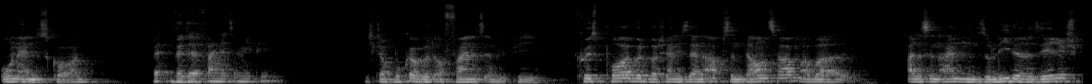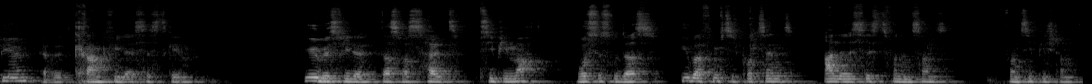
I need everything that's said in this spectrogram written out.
ohne Ende scoren. Wird der Finals MVP? Ich glaube, Booker wird auch Finals MVP. Chris Paul wird wahrscheinlich seine Ups und Downs haben, aber alles in eine solide Serie spielen. Er wird krank viele Assists geben. Übelst viele. Das, was halt CP macht. Wusstest du, dass über 50% alle Assists von den Suns von CP stammen?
